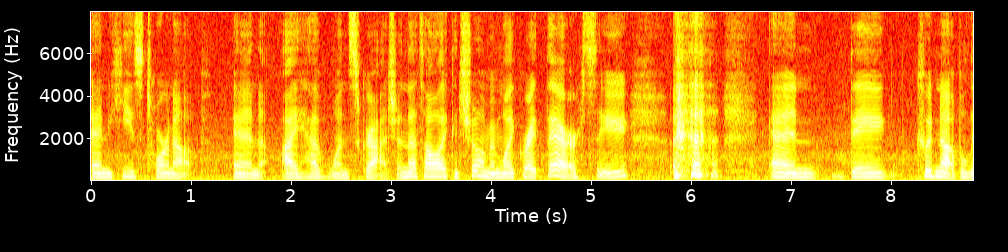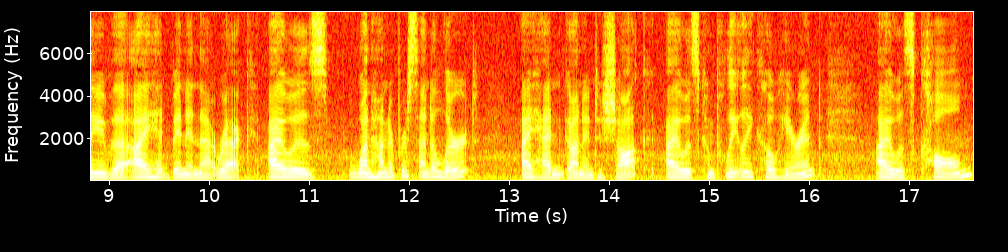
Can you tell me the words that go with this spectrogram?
And he's torn up. And I have one scratch. And that's all I could show him. I'm like, right there, see? and they could not believe that I had been in that wreck. I was 100% alert. I hadn't gone into shock. I was completely coherent. I was calm.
